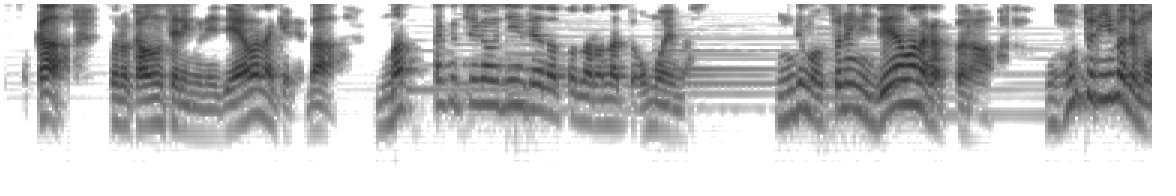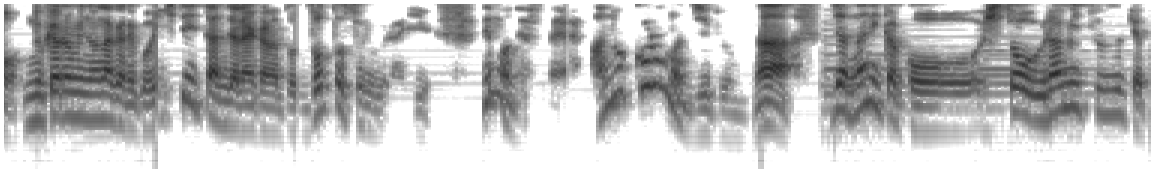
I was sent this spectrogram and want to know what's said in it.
すとか、そのカウンセリングに出会わなければ、全く違う人生だっただろうなって思います。でもそれに出会わなかったら、本当に今でもぬかるみの中でこう生きていたんじゃないかなとゾッとするぐらい。でもですね、あの頃の自分が、じゃあ何かこう、人を恨み続けて、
